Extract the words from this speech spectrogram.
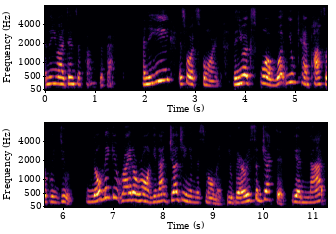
And then you identify the facts. And the E is for exploring. Then you explore what you can possibly do. Don't make it right or wrong. You're not judging in this moment. You're very subjective. You're not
